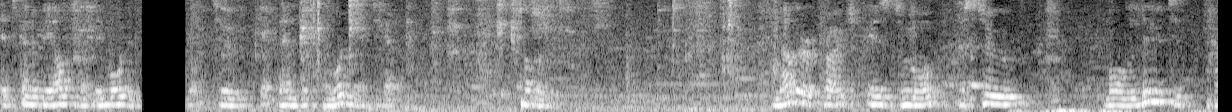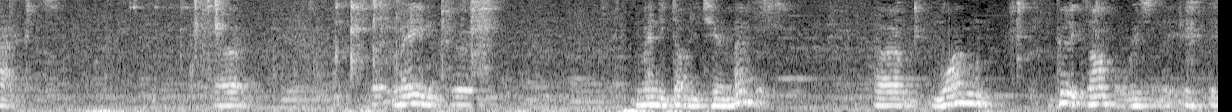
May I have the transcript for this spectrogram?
it's going to be ultimately more difficult to get them to coordinate together. Probably. Another approach is to more pursue more limited pacts uh, that may include many WTO members. Uh, one good example recently is the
